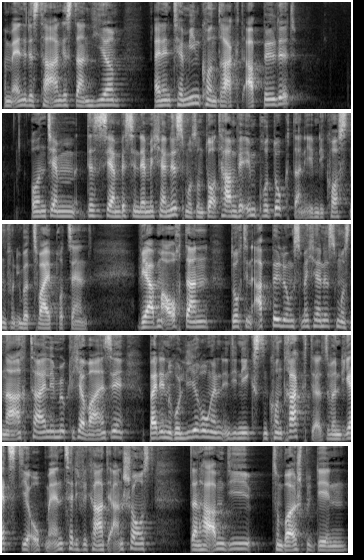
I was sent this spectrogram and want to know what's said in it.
am Ende des Tages dann hier einen Terminkontrakt abbildet und ähm, das ist ja ein bisschen der Mechanismus. Und dort haben wir im Produkt dann eben die Kosten von über zwei Prozent. Wir haben auch dann durch den Abbildungsmechanismus Nachteile möglicherweise bei den Rollierungen in die nächsten Kontrakte. Also wenn du jetzt die Open-End-Zertifikate anschaust, dann haben die zum Beispiel den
